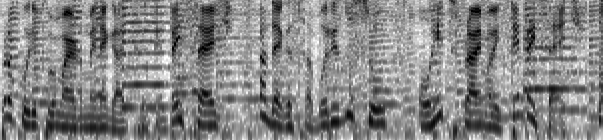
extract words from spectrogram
Procure por Marlon Menegatti 77, Adega Sabores do Sul ou Hits Prime 87.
